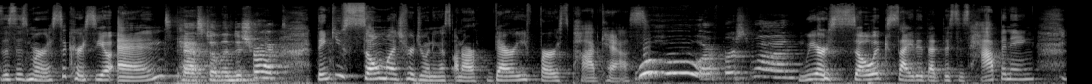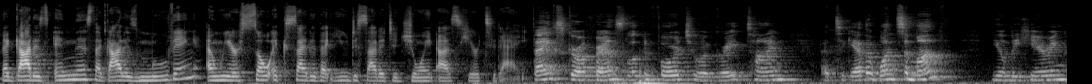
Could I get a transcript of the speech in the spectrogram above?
This is Marissa Curcio and Pastor Linda Schrek. Thank you so much for joining us on our very first podcast. Woohoo! Our first one. We are so excited that this is happening, that God is in this, that God is moving, and we are so excited that you decided to join us here today. Thanks, girlfriends. Looking forward to a great time uh, together once a month. You'll be hearing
